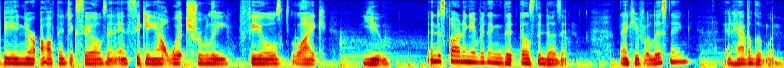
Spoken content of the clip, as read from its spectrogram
being your authentic selves and, and seeking out what truly feels like you and discarding everything that else that doesn't. Thank you for listening and have a good one.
